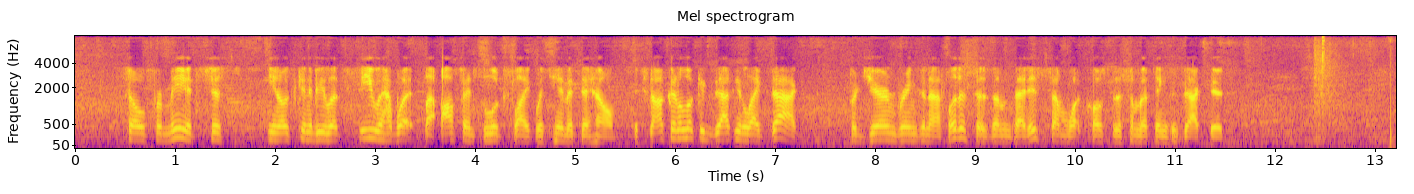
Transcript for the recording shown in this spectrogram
So for me, it's just, you know, it's going to be let's see what the offense looks like with him at the helm. It's not going to look exactly like Zach, but Jaren brings an athleticism that is somewhat close to some of the things that Zach did.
